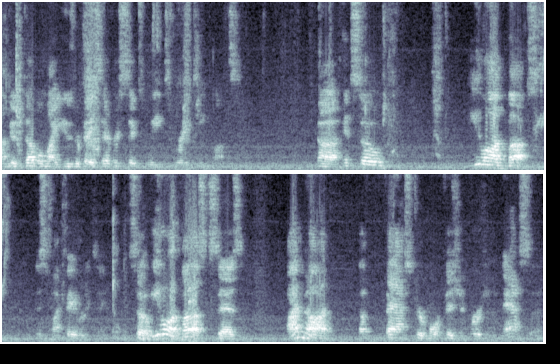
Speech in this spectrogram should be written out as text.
I'm going to double my user base every six weeks for 18 months. Uh, and so, Elon Musk, this is my favorite example. So, Elon Musk says, I'm not a faster, more efficient version of NASA.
